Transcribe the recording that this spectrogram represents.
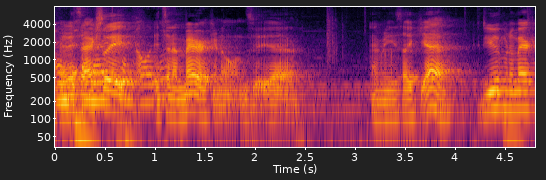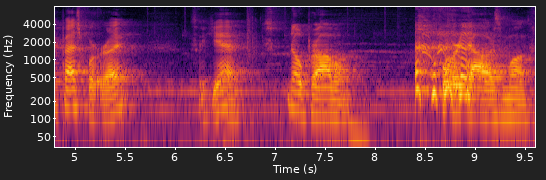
And, it's actually it's it? an American owns it, yeah. I mean, he's like, yeah. Do you have an American passport, right? It's like, yeah, no problem. Forty dollars a month.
